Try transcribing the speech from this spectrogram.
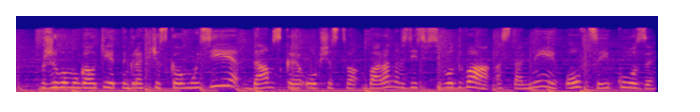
В живом уголке этнографического музея дамское общество. Баранов здесь всего два, остальные – овцы и козы.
